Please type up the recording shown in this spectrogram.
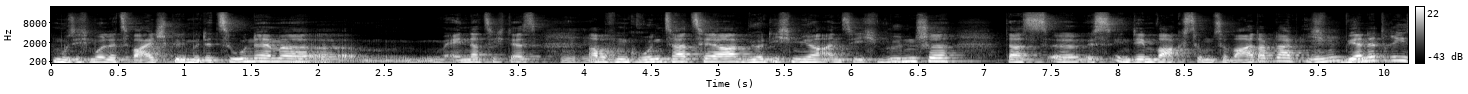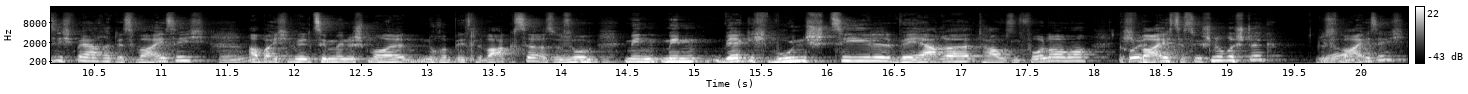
Muss ich mal ein zweites Spiel mit dazu nehmen, ähm, ändert sich das. Aber vom Grundsatz her würde ich mir an sich wünschen, dass äh, es in dem Wachstum so weiter bleibt. Ich will nicht riesig wäre, das weiß ich, aber ich will zumindest mal noch ein bisschen wachsen. Also so mein, mein wirklich Wunschziel wäre 1000 Follower. Ich Cool. weiß, das ist noch ein Stück, das Ja. weiß ich,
